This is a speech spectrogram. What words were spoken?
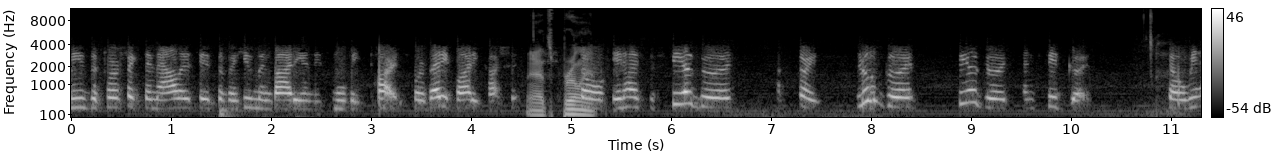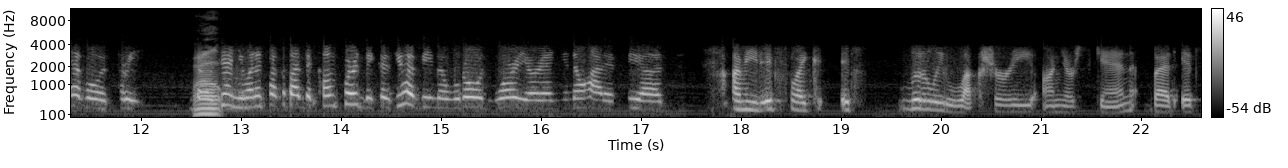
means the perfect analysis of a human body and its moving parts. We're very body conscious. That's brilliant. So it has to feel good, sorry, look good, feel good, and fit good. So we have all three. So Well- again, you want to talk about the comfort because you have been a road warrior and you know how to feel. I mean, it's like it's literally luxury on your skin, but it's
